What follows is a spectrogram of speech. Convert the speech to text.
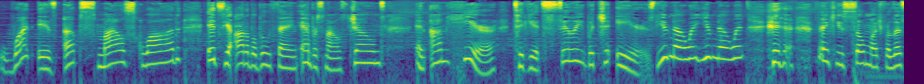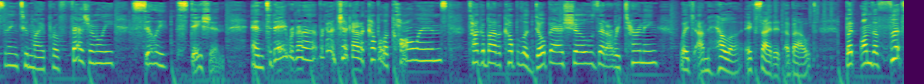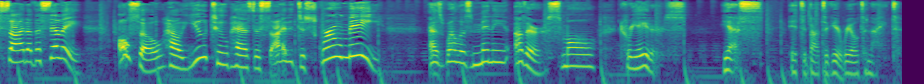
What is up, Smile Squad? It's your Audible Boo thing, Amber Smiles Jones, and I'm here to get silly with your ears. You know it, you know it. Thank you so much for listening to my professionally silly station. And today we're gonna we're gonna check out a couple of call-ins, talk about a couple of dope ass shows that are returning, which I'm hella excited about. But on the flip side of the silly, also, how YouTube has decided to screw me, as well as many other small creators. Yes, it's about to get real tonight.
